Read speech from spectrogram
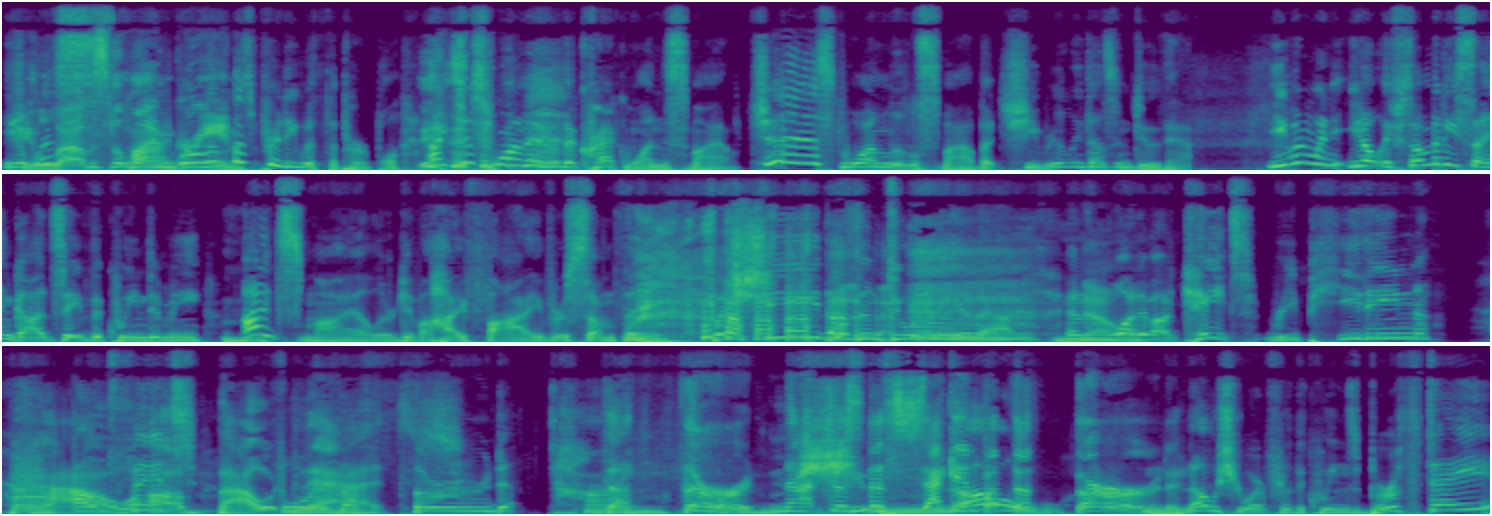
It she loves the lime Well, green. it was pretty with the purple. I just wanted her to crack one smile, just one little smile, but she really doesn't do that. Even when you know, if somebody's saying "God save the Queen" to me, Mm-hmm. I'd smile or give a high five or something. but she doesn't do any of that. And No. what about Kate repeating her How outfit about for that? the third the third, not just She- the second, but the third. No, she wore it for the Queen's birthday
